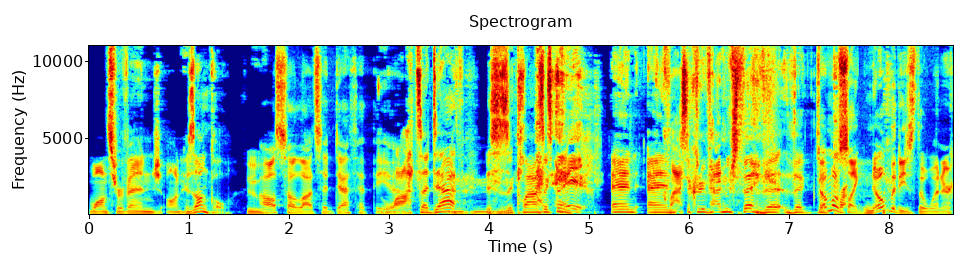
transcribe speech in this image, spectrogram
wants revenge on his uncle, who Also, lots of death at the end. lots of death. Mm-hmm. This is a classic That's- thing, and and Classic revenge thing. the the, It's almost like nobody's the winner.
